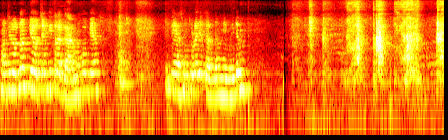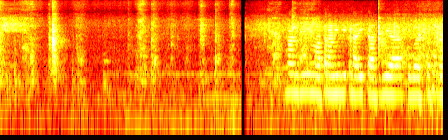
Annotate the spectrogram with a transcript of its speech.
ਹੁਣ ਜਦੋਂ ਨਾ ਘਿਓ ਚੰਗੀ ਤਰ੍ਹਾਂ ਗਰਮ ਹੋ ਗਿਆ ਤੇ ਗੈਸ ਨੂੰ ਥੋੜਾ ਜਿਹਾ ਕਰ ਦਿੰਦੇ ਮੀਡੀਅਮ ਮਾਤਾ ਰਾਣੀ ਦੀ ਕੜਾਈ ਕਰ ਲਈ ਆ ਤੇ ਬਸ ਹੁਣ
